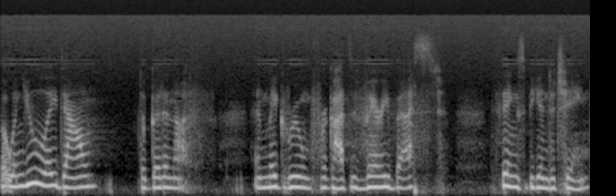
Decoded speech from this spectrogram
But when you lay down the good enough and make room for God's very best, things begin to change.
